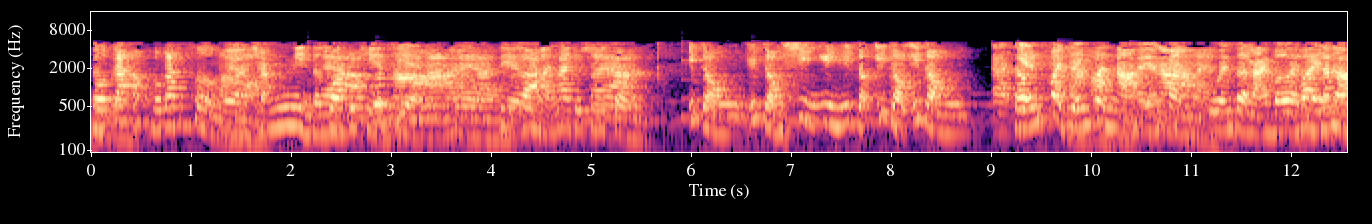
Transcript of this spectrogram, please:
无干无干好嘛，对啊，强拧的瓜不甜啊，哎呀，对啊，买卖就是一种一种一种幸运，一种一种一种呃缘分缘分呐，缘分，有缘的来，无缘的来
